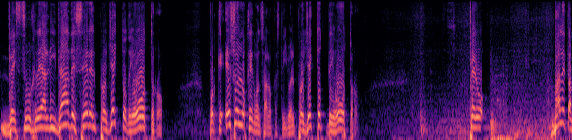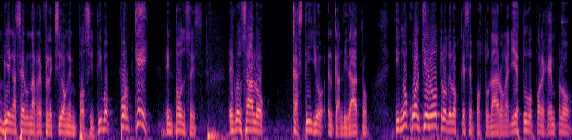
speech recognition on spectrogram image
de su realidad de ser el proyecto de otro. Porque eso es lo que es Gonzalo Castillo, el proyecto de otro. Pero vale también hacer una reflexión en positivo. ¿Por qué entonces es Gonzalo Castillo el candidato y no cualquier otro de los que se postularon. Allí estuvo, por ejemplo,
